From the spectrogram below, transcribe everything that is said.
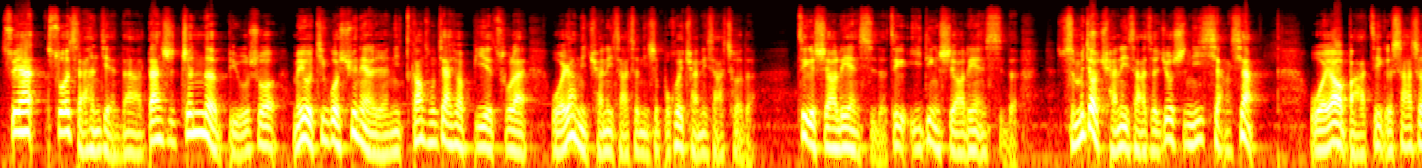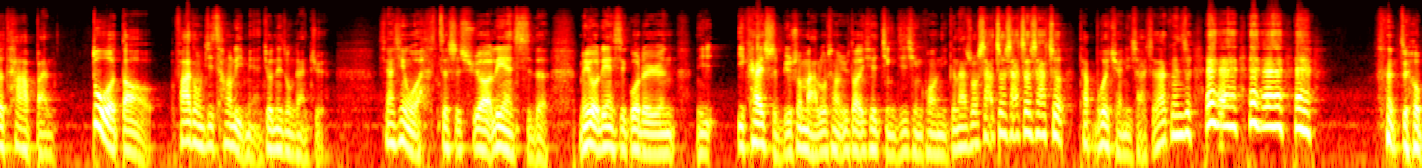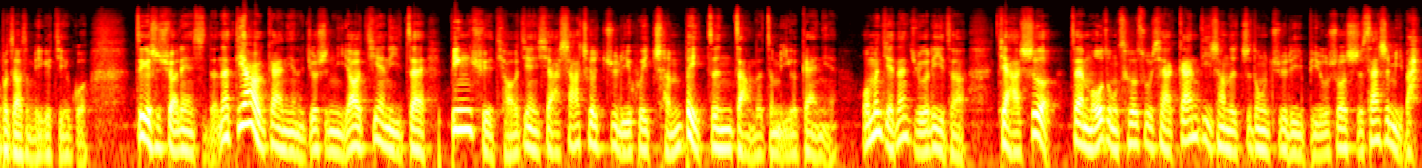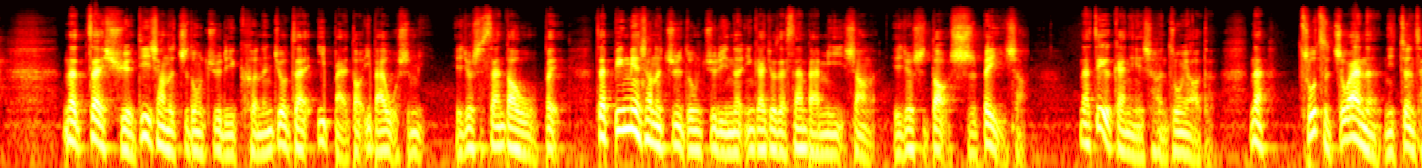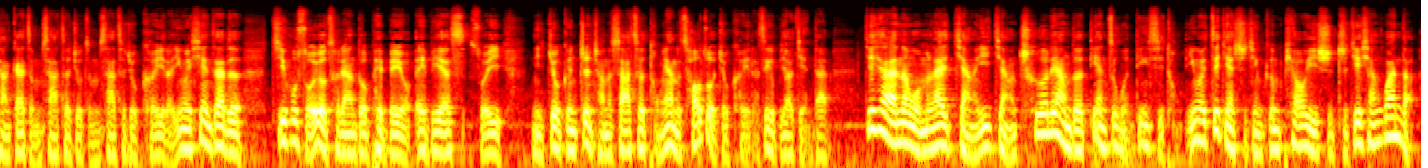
虽然说起来很简单啊，但是真的，比如说没有经过训练的人，你刚从驾校毕业出来，我让你全力刹车，你是不会全力刹车的。这个是要练习的，这个一定是要练习的。什么叫全力刹车？就是你想象我要把这个刹车踏板跺到发动机舱里面，就那种感觉。相信我，这是需要练习的。没有练习过的人，你。一开始，比如说马路上遇到一些紧急情况，你跟他说刹车刹车刹车，他不会全力刹车，他跟着哎哎哎哎哎，最后不知道怎么一个结果，这个是需要练习的。那第二个概念呢，就是你要建立在冰雪条件下刹车距离会成倍增长的这么一个概念。我们简单举个例子啊，假设在某种车速下，干地上的制动距离，比如说是三十米吧，那在雪地上的制动距离可能就在一百到一百五十米，也就是三到五倍。在冰面上的制动距离呢，应该就在三百米以上了，也就是到十倍以上。那这个概念也是很重要的。那除此之外呢，你正常该怎么刹车就怎么刹车就可以了。因为现在的几乎所有车辆都配备有 ABS，所以你就跟正常的刹车同样的操作就可以了。这个比较简单。接下来呢，我们来讲一讲车辆的电子稳定系统，因为这件事情跟漂移是直接相关的。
